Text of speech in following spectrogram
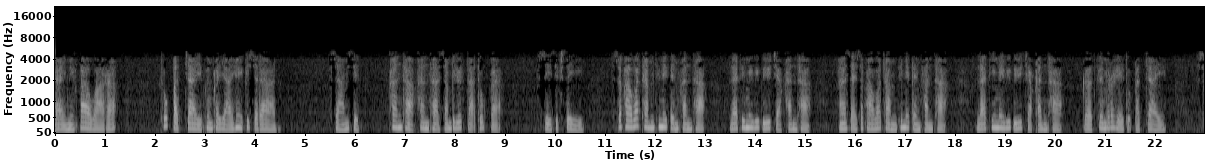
จัยมีเก้าวาระ ทุกปัจจัยพึงขยายให้พิจารณาสามสิบคันถะคันถะสัมปยุตตะทุกกะสี่สิบสี่สภาวธรรมที่ไม่เป็นคันถะและที่ไม่วิปยุจจากคันถะ อาศัยสภาวธรรมที่ไม่เป็นคันถะและที่ไม่วิปยุจจากคันถะเกิดขึ้นเพราะเหตุปัจจัย ส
